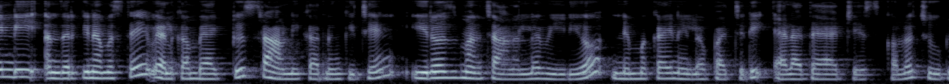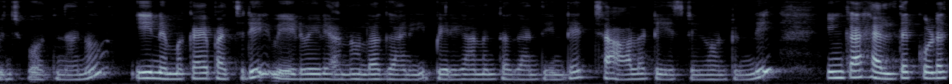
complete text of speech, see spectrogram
అండి అందరికీ నమస్తే. Welcome back to Sravani Karnam kitchen. ఈరోజు మన ఛానల్లో వీడియో నిమ్మకాయ నిల్వ పచ్చడి ఎలా తయారు చేసుకోవాలో చూపించబోతున్నాను. ఈ నిమ్మకాయ పచ్చడి వేడివేడి అన్నంలో కానీ పెరిగానంతో కానీ తింటే చాలా టేస్టీగా ఉంటుంది. ఇంకా హెల్త్కి కూడా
